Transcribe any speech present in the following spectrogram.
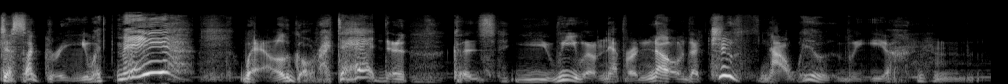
disagree with me? Well, go right ahead, cause we will never know the truth now, will we?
